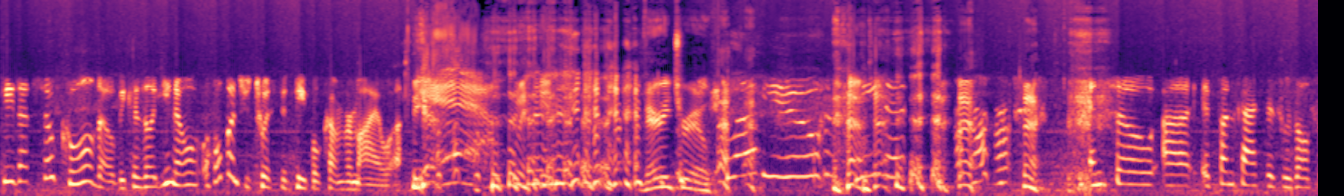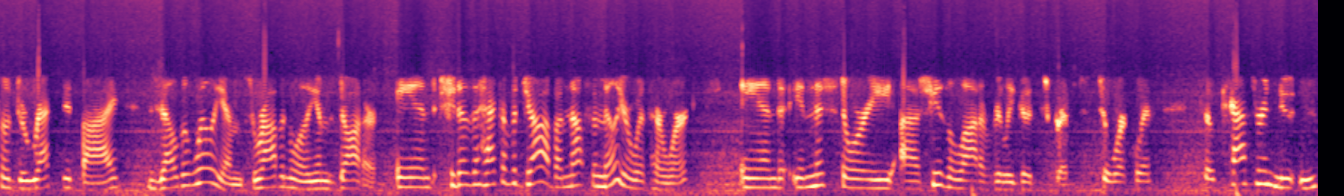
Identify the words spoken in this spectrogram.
see, that's so cool though, because like, you know, a whole bunch of twisted people come from Iowa. yeah. Very true. Love you. Mean and so, uh, a fun fact: this was also directed by Zelda Williams, Robin Williams' daughter, and she does a heck of a job. I'm not familiar with her work, and in this story, uh, she has a lot of really good scripts to work with. So, Kathryn Newton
